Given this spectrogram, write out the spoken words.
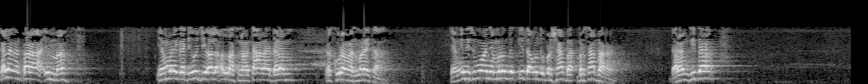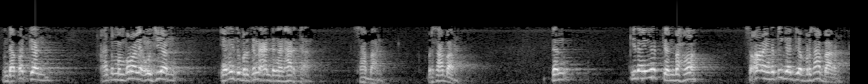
kalangan para imam yang mereka diuji oleh Allah SWT dalam kekurangan mereka. Yang ini semuanya menuntut kita untuk bersabar, bersabar dalam kita mendapatkan atau memperoleh ujian yang itu berkenaan dengan harta. Sabar. Bersabar. Dan kita ingatkan bahwa seorang yang ketiga dia bersabar.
